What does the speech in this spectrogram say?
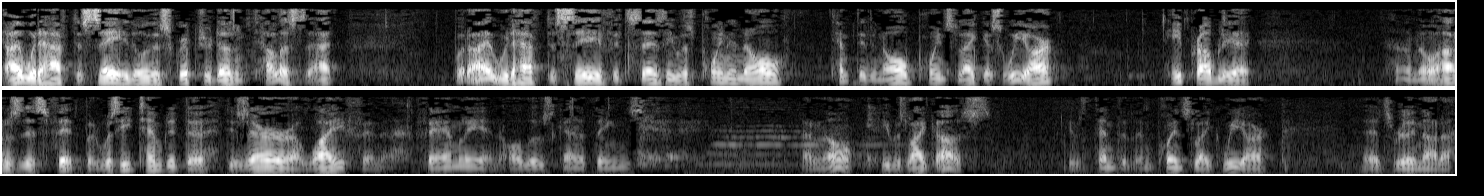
I would have to say, though the scripture doesn't tell us that, but I would have to say, if it says he was pointed in all, tempted in all points like as we are, he probably uh, I don't know, how does this fit? But was he tempted to desire a wife and a family and all those kind of things? I don't know. He was like us. He was tempted in points like we are. That's really not a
